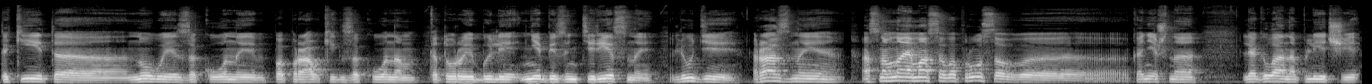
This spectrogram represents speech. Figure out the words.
какие-то новые законы, поправки к законам, которые были не безинтересны. Люди разные. Основная масса вопросов, э, конечно, легла на плечи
